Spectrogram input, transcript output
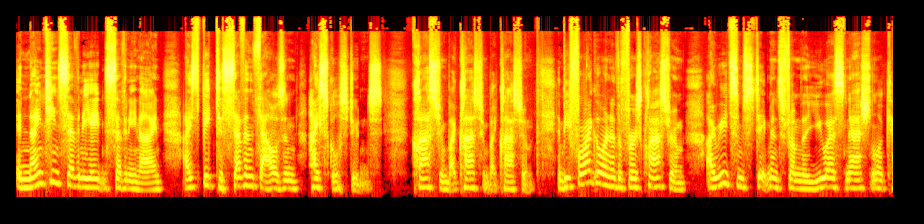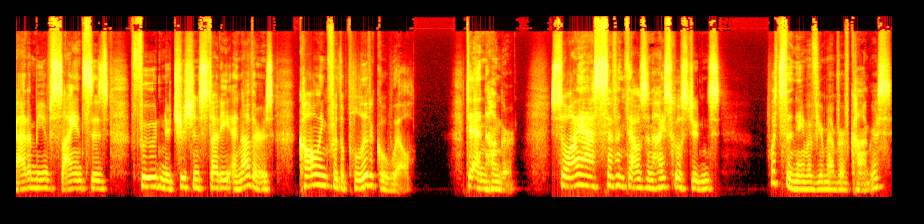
In 1978 and 79, I speak to 7,000 high school students, classroom by classroom by classroom. And before I go into the first classroom, I read some statements from the U.S. National Academy of Sciences, Food Nutrition Study, and others calling for the political will to end hunger so I asked 7,000 high school students, What's the name of your member of Congress?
